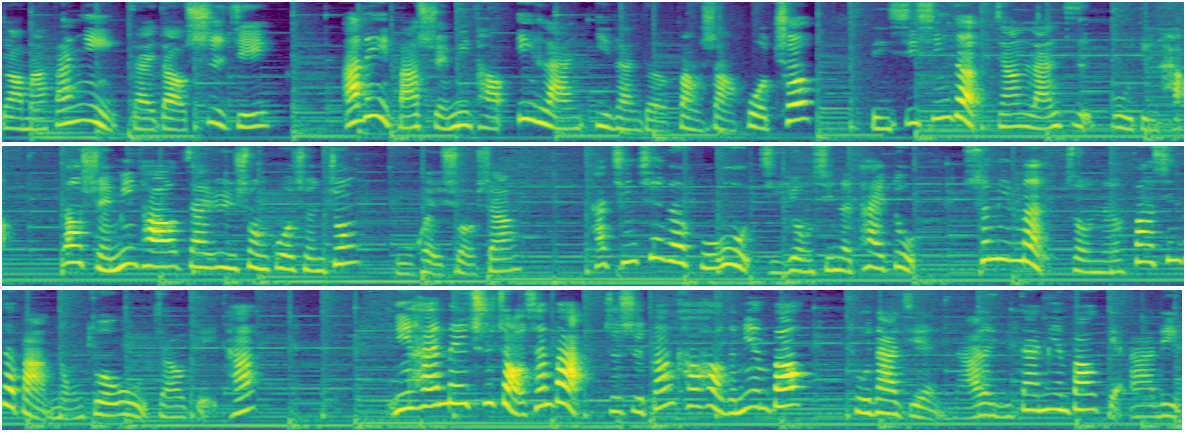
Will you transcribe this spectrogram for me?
要麻烦你载到市集。阿丽把水蜜桃一篮一篮的放上货车，并细心的将篮子固定好，让水蜜桃在运送过程中不会受伤。他亲切的服务及用心的态度，村民们总能放心的把农作物交给他。你还没吃早餐吧？这是刚烤好的面包。兔大姐拿了一袋面包给阿丽，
